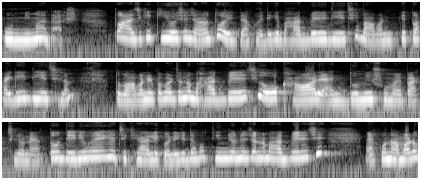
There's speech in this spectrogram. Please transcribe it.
পূর্ণিমা দাস। তো আজকে কি হয়েছে জানো তো? এই দেখো, এদিকে ভাত বেড়ে দিয়েছি, বাবানকে তো আগেই দিয়েছিলাম। তো বাবানের পাপার জন্য ভাত বেড়েছি, ও খাওয়ার একদমই সময় পাচ্ছিল না। এত দেরি হয়ে গেছে, খেয়ালই করেনি। যে দেখো, তিনজনের জন্য ভাত বেড়েছি, এখন আমারও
